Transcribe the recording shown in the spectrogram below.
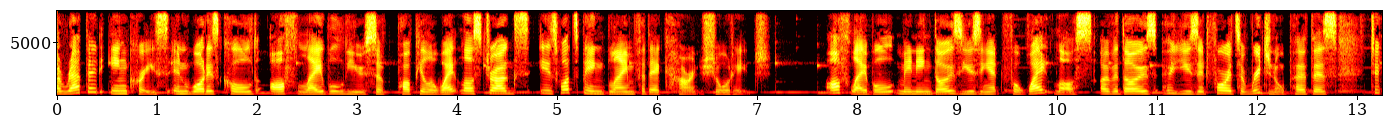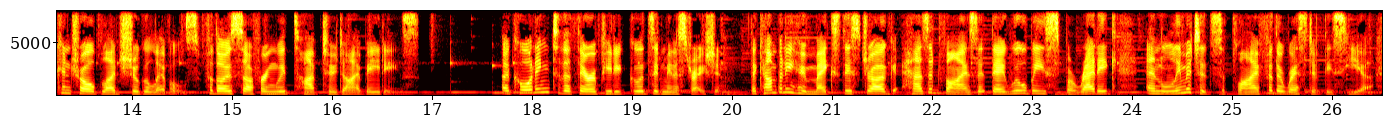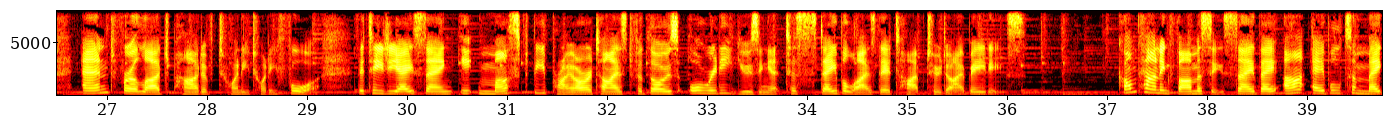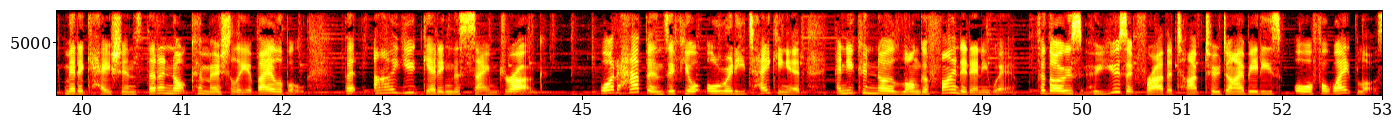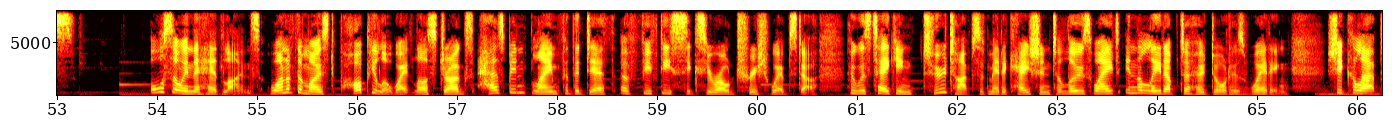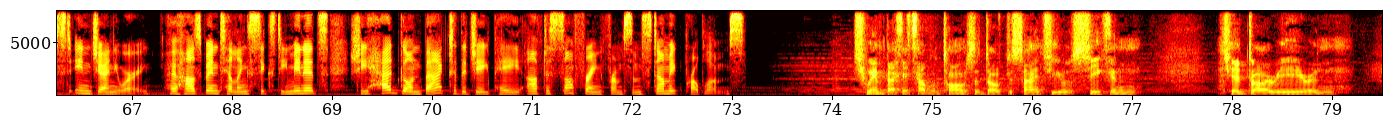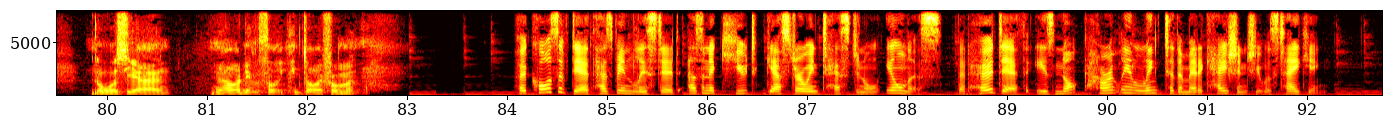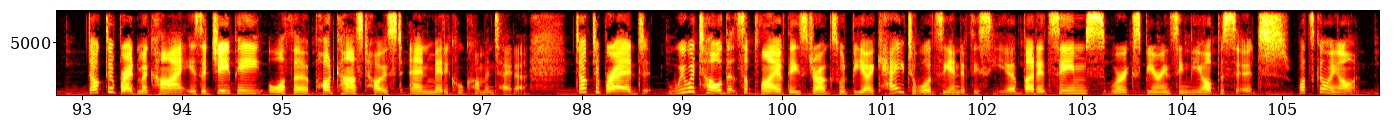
A rapid increase in what is called off label use of popular weight loss drugs is what's being blamed for their current shortage. Off label meaning those using it for weight loss over those who use it for its original purpose to control blood sugar levels for those suffering with type 2 diabetes. According to the Therapeutic Goods Administration, the company who makes this drug has advised that there will be sporadic and limited supply for the rest of this year and for a large part of 2024. The TGA saying it must be prioritised for those already using it to stabilise their type 2 diabetes. Compounding pharmacies say they are able to make medications that are not commercially available, but are you getting the same drug? What happens if you're already taking it and you can no longer find it anywhere, for those who use it for either type 2 diabetes or for weight loss? Also in the headlines, one of the most popular weight loss drugs has been blamed for the death of 56 year old Trish Webster, who was taking two types of medication to lose weight in the lead up to her daughter's wedding. She collapsed in January, her husband telling 60 Minutes she had gone back to the GP after suffering from some stomach problems. She went back a couple of times, the doctor saying she was sick and she had diarrhea and nausea. And, no, I never thought you could die from it. Her cause of death has been listed as an acute gastrointestinal illness, but her death is not currently linked to the medication she was taking. Dr. Brad McKay is a GP, author, podcast host, and medical commentator. Dr. Brad, we were told that supply of these drugs would be okay towards the end of this year, but it seems we're experiencing the opposite. What's going on?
